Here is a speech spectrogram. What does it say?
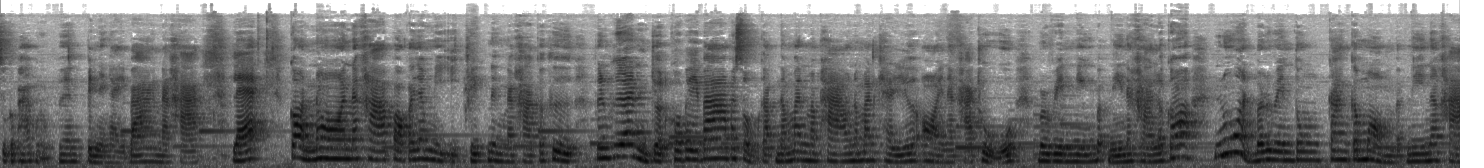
สุขภาพของเพื่อนเป็นยังไงบ้างนะคะ และก่อนนอนนะคะปอก็ยังมีอีกทริคหนึ่งนะคะ ก็คือเพื่อนๆ หยดโคเปบ้าผสมกับน้ำมันมะพร้าวน้ำมัน carrier oil นะคะ ถูบริเวณนิ้วแบบนี้นะคะ แล้วก็นวดบริเวณตรงกลางกระหม่อมแบบนี้นะคะ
